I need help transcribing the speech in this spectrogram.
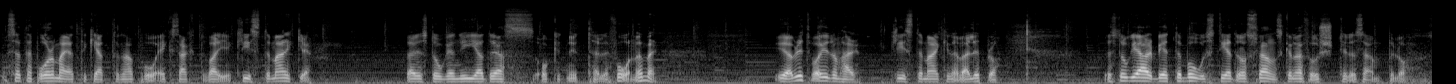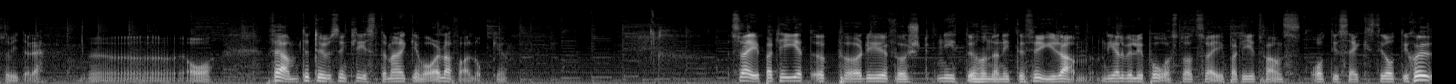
sätta på de här etiketterna på exakt varje klistermärke. Där det stod en ny adress och ett nytt telefonnummer. I övrigt var ju de här klistermärkena väldigt bra. Det stod i arbete, bostäder och svenskarna först till exempel och så vidare. Uh, ja, 50 000 klistermärken var det i alla fall. Och, uh, Sverigepartiet upphörde ju först 1994. En del vill ju påstå att Sverigepartiet fanns 86 till 87.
